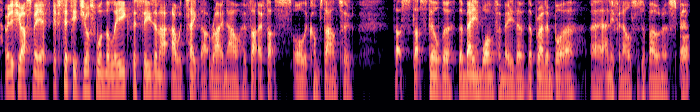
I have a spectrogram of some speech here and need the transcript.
I mean, if you ask me, if, if City just won the league this season, I, I, would take that right now. If that if that's all it comes down to, that's that's still the, the main one for me, the the bread and butter. Uh, anything else is a bonus. But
